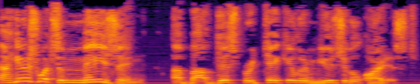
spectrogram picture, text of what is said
Now, here's what's amazing about this particular musical artist.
